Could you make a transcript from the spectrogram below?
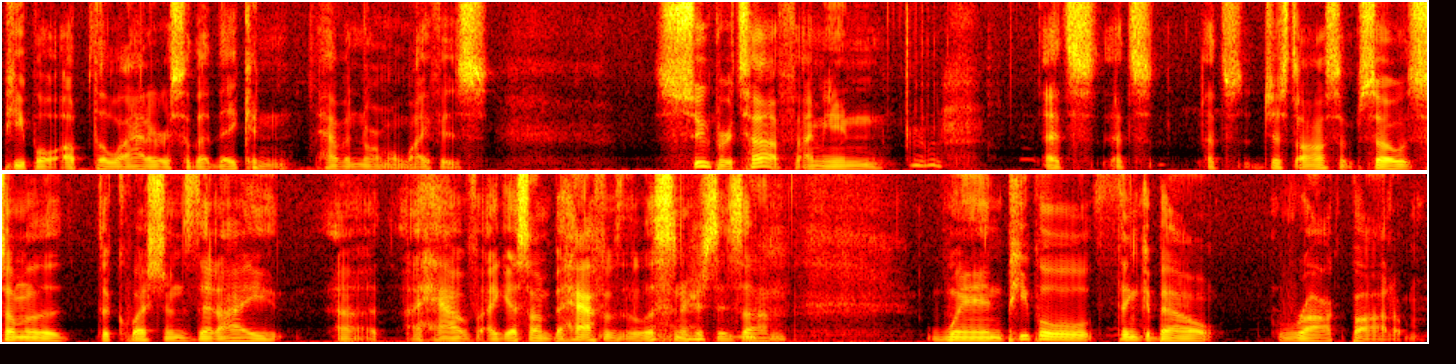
people up the ladder so that they can have a normal life is super tough. I mean, that's that's that's just awesome. So some of the the questions that I uh, I have, I guess, on behalf of the listeners, is um, when people think about rock bottom,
